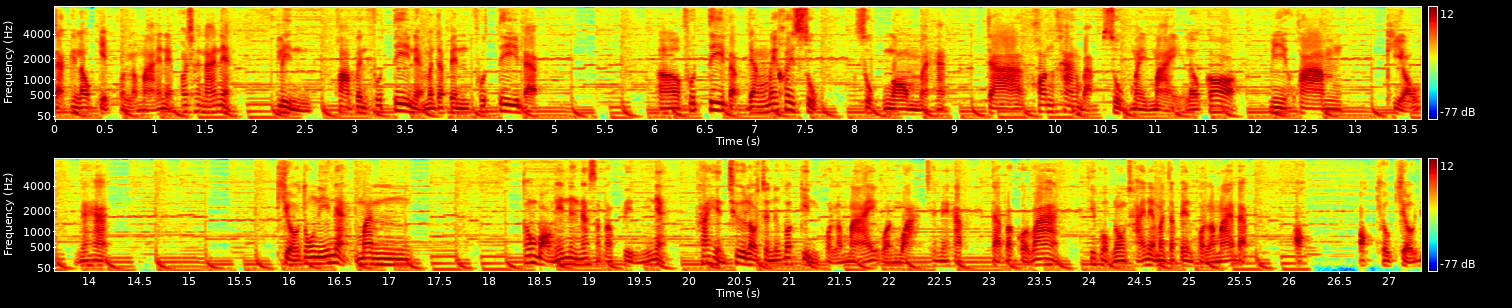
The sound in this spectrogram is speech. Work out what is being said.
จากที่เราเก็บผลไม้เนี่ยเพราะฉะนั้นเนี่ยกลิ่นความเป็นฟุตตี้เนี่ยมันจะเป็นฟุตตี้แบบเอ่อฟุตตี้แบบยังไม่ค่อยสุกสุกงอมอะฮะจะค่อนข้างแบบสุกใหม่ ๆ แล้วก็มีความเขียวนะฮะเขียวตรงนี้เนี่ยมันต้องบอกนิดนึงนะสำหรับกลิ่นนี้เนี่ย ถ้าเห็นชื่อเราจะนึกว่ากลิ่นผลไม้หวานๆใช่ไหมครับ แต่ปรากฏว่าที่ผมลองใช้เนี่ยมันจะเป็นผลไม้แบบออกออกเขียวๆ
